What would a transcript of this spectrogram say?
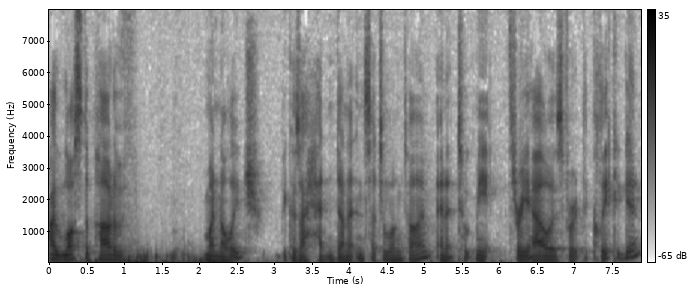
I lost a part of my knowledge because I hadn't done it in such a long time, and it took me three hours for it to click again.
